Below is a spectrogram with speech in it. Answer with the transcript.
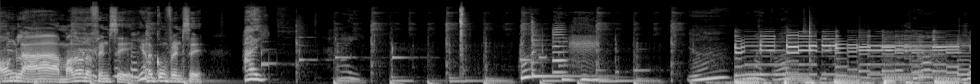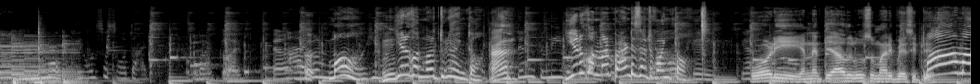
அவங்களா? மதனோட ஃப்ரெண்ட்ஸு எனக்கும் ஃப்ரெண்ட்ஸு ஹாய் மா எனக்கு ஒரு மாதிரி துணி வாங்கிட்டான் ஆ? எனக்கு ஒரு மாதிரி பேண்ட் ஷர்ட் வாங்கிட்டான் போடி என்னத்தையாவது லூசு மாதிரி பேசிட்டு. மாமா!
